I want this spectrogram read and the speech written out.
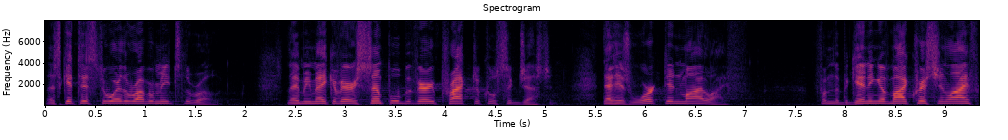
let's get this to where the rubber meets the road. Let me make a very simple but very practical suggestion that has worked in my life from the beginning of my Christian life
